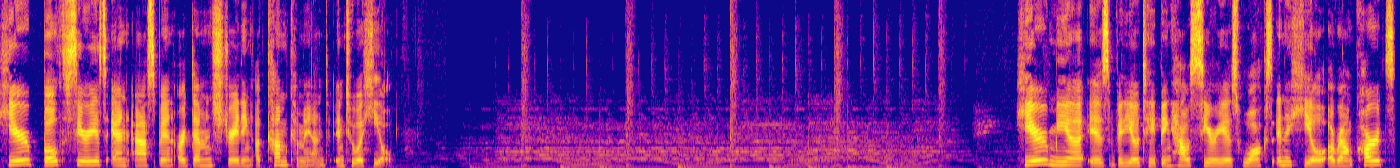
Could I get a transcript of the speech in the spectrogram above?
Here, both Sirius and Aspen are demonstrating a come command into a heel. Here, Mia is videotaping how Sirius walks in a heel around carts,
